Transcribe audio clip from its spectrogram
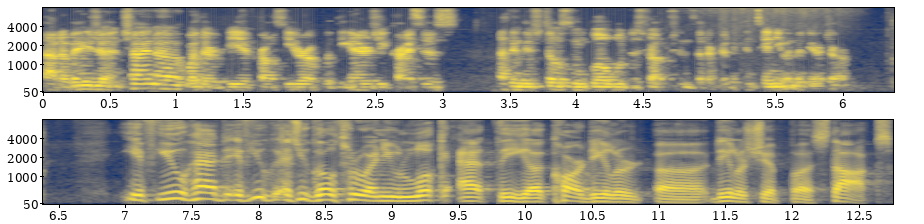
out of Asia and China, whether it be across Europe with the energy crisis. I think there's still some global disruptions that are going to continue in the near term. If you had, if you, as you go through and you look at the uh, car dealer uh, dealership uh, stocks,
